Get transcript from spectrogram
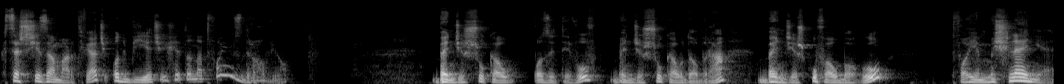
Chcesz się zamartwiać, odbije ci się to na Twoim zdrowiu. Będziesz szukał pozytywów, będziesz szukał dobra, będziesz ufał Bogu, Twoje myślenie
